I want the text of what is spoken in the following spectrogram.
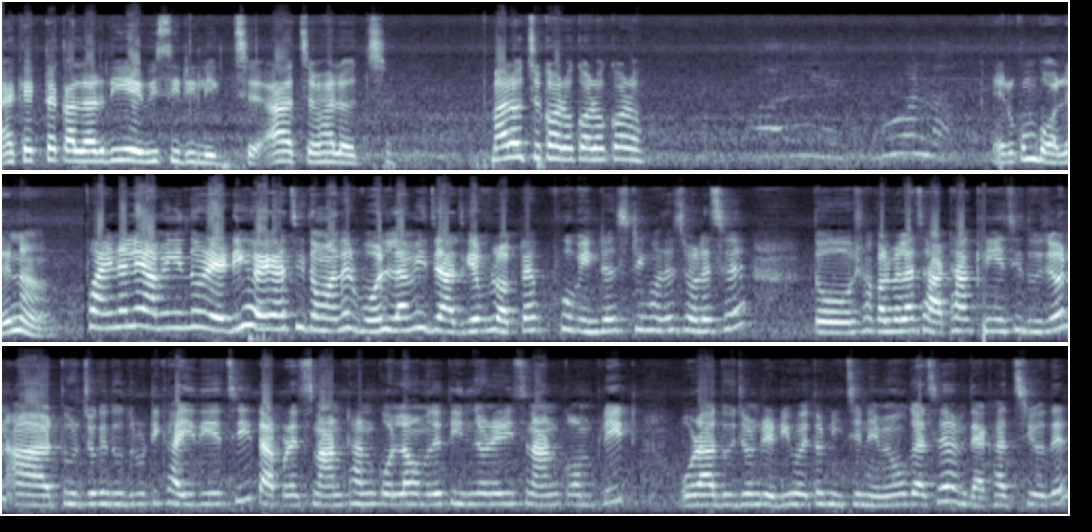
এক একটা কালার দিয়ে এবিসিডি লিখছে। আচ্ছা ভালো হচ্ছে। ভালো হচ্ছে, করো করো করো। এরকম বলে না। ফাইনালি আমি কিন্তু রেডি হয়ে গেছি, তোমাদের বললামই যে আজকে ব্লগটা খুব ইন্টারেস্টিং হতে চলেছে। তো সকালবেলা চা টা খেয়েছি দুজন, আর তুর্যকে দুধ রুটি খাইয়ে দিয়েছি, তারপরে স্নান টান করলাম, আমাদের তিনজনেরই স্নান কমপ্লিট ওরা দুজন রেডি হয়ে তো নিচে নেমেও গেছে, আমি দেখাচ্ছি ওদের,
